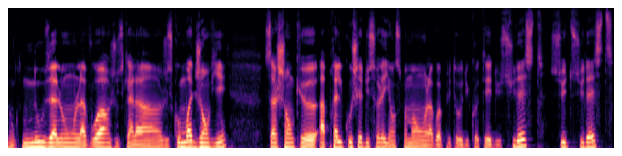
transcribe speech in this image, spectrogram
Donc nous allons la voir jusqu'à là, jusqu'au mois de janvier, sachant que après le coucher du soleil en ce moment, on la voit plutôt du côté du sud-est, sud-sud-est.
